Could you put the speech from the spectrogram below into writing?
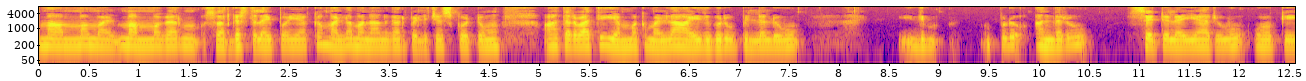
మా అమ్మ మ- మా అమ్మగారు స్వర్గస్థులు అయిపోయాక మళ్ళీ మా నాన్నగారు పెళ్ళి చేసుకోవటం ఆ తర్వాత ఈ అమ్మకి మళ్ళీ ఐదుగురు పిల్లలు. ఇది ఇప్పుడు అందరూ సెటిల్ అయ్యారు. ఓకే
